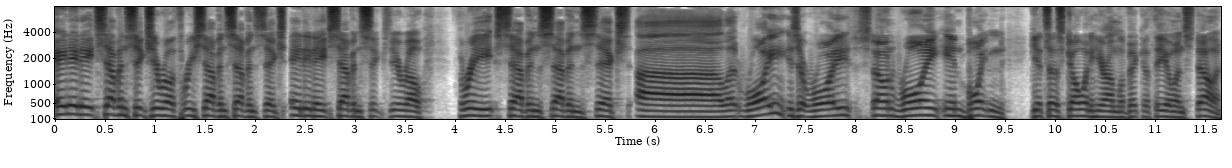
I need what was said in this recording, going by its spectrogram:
888-760-3776, 888-760-3776. Uh, let Roy, is it Roy Stone? Roy in Boynton gets us going here on Levica Theo and Stone.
